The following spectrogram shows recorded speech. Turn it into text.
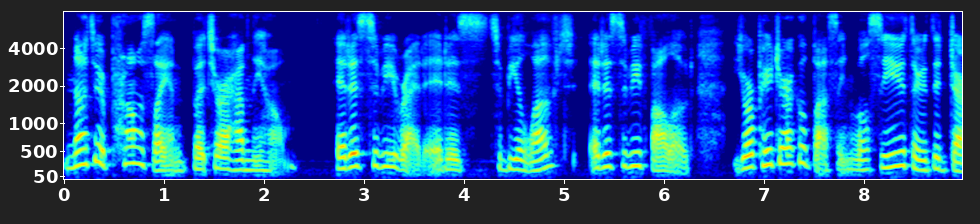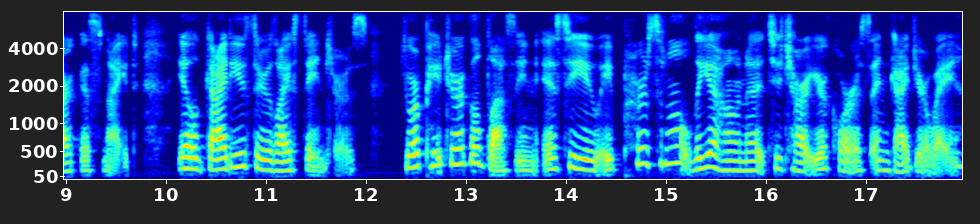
not to a promised land, but to our heavenly home. It is to be read, it is to be loved, it is to be followed. Your patriarchal blessing will see you through the darkest night. It will guide you through life's dangers. Your patriarchal blessing is to you a personal Liahona to chart your course and guide your way.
